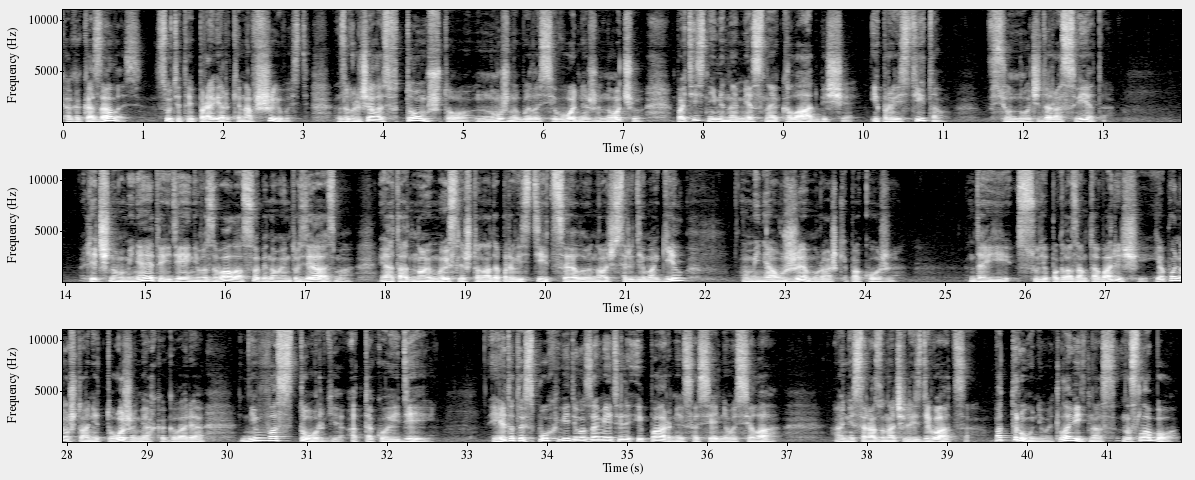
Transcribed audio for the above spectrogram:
Как оказалось, суть этой проверки на вшивость заключалась в том, что нужно было сегодня же ночью пойти с ними на местное кладбище и провести там всю ночь до рассвета. Лично у меня эта идея не вызывала особенного энтузиазма, и от одной мысли, что надо провести целую ночь среди могил, у меня уже мурашки по коже. Да и, судя по глазам товарищей, я понял, что они тоже, мягко говоря, не в восторге от такой идеи. И этот испуг, видимо, заметили и парни из соседнего села. Они сразу начали издеваться подтрунивать, ловить нас на слабо.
